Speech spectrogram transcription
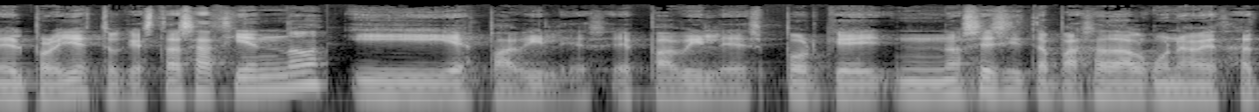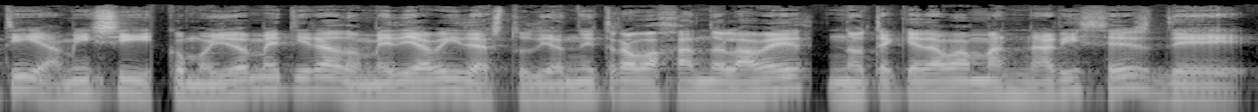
el proyecto que estás haciendo y espabiles, espabiles, porque no sé si te ha pasado alguna vez a ti, a mí sí, como yo me he tirado media vida estudiando y trabajando a la vez, no te quedaba más narices de,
